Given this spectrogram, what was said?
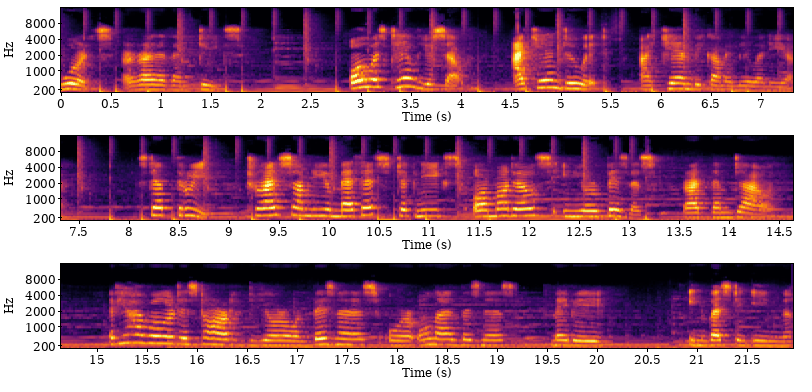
words rather than deeds. Always tell yourself, I can do it. I can become a millionaire. Step 3. Try some new methods, techniques, or models in your business. Write them down. If you have already started your own business or online business, maybe investing in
